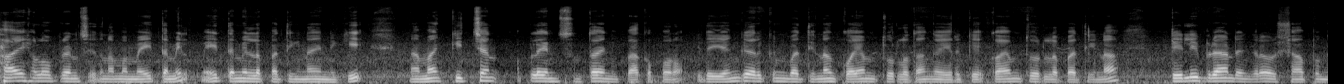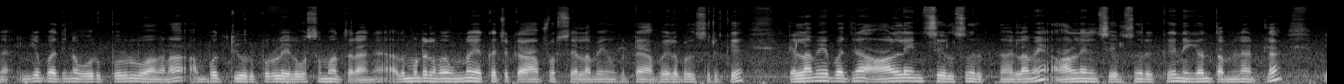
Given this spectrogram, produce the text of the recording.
Hi hello friends இது நம்ம மெய்த்தமிழ். மெய்த்தமிழில் பார்த்தீங்கன்னா இன்றைக்கி நம்ம கிச்சன் அப்ளையன்ஸ் தான் இன்றைக்கி பார்க்க போகிறோம் இது எங்கே இருக்குதுன்னு பார்த்தீங்கன்னா கோயம்புத்தூரில் தாங்க இருக்குது கோயம்புத்தூரில் பார்த்தீங்கன்னா டெலி பிராண்டுங்கிற ஒரு ஷாப்புங்க. இங்கே பார்த்தீங்கன்னா ஒரு பொருள் வாங்கினா ஐம்பத்தி ஒரு பொருள் இலவசமாக தராங்க. அது மட்டும் இல்லாமல் இன்னும் எக்கச்சக்க ஆஃபர்ஸ் எல்லாமே உங்கள்கிட்ட அவைலபிள்ஸ் இருக்குது எல்லாமே பார்த்தீங்கன்னா ஆன்லைன் சேல்ஸும் இருக்குது எல்லாமே ஆன்லைன் சேல்ஸும் இருக்குது நீங்கள் வந்து தமிழ்நாட்டில்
